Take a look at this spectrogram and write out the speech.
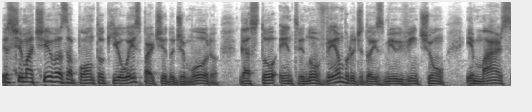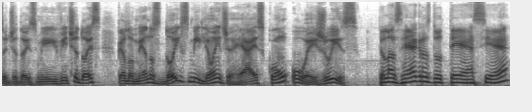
Estimativas apontam que o ex-partido de Moro gastou entre novembro de 2021 e março de 2022 pelo menos 2 milhões de reais com o ex-juiz. Pelas regras do TSE,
